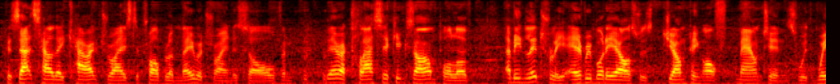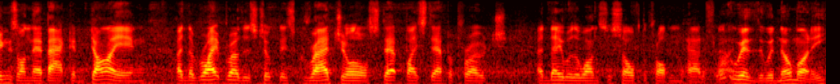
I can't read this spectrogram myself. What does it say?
Because that's how they characterized the problem they were trying to solve, and they're a classic example of, I mean literally everybody else was jumping off mountains with wings on their back and dying, and the Wright brothers took this gradual, step-by-step approach, and they were the ones to solve the problem of how to fly. With, with no money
